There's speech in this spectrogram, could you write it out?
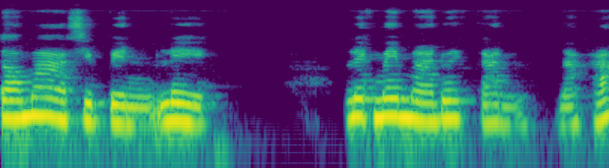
ต่อมาสิเป็นเลข เลขไม่มาด้วยกันนะคะ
